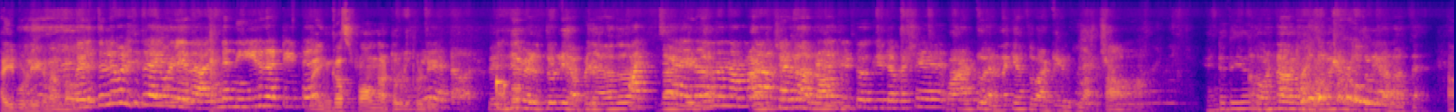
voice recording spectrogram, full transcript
കൈ പൊള്ളിക്കണുണ്ടോ വെളുത്തുള്ളി പൊളിച്ചിട്ട് കൈ പൊള്ളിയതാ. അതിന്റെ നീര് തട്ടിയിട്ട് ഭയങ്കര സ്ട്രോങ് ആട്ടോ വെളുത്തുള്ളി. വലിയ വെളുത്തുള്ളി. അപ്പൊ ഞാനത് പച്ച ഇതാക്കിയിട്ട് ആയതുകൊണ്ട് നമ്മൾ അടിച്ചിട്ട് നല്ലോണം വെള്ളത്തിലൊക്കെ ഇട്ട് നോക്കിട്ടോ പക്ഷെ വാട്ടും എണ്ണയ്ക്കകത്ത് വാട്ടി എടുക്കുക. ആ. എന്റെ ദൈവം അതുകൊണ്ടാണ് വെളുത്തുള്ളി വെളുത്തുള്ളി കാണാത്തത് ആ.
